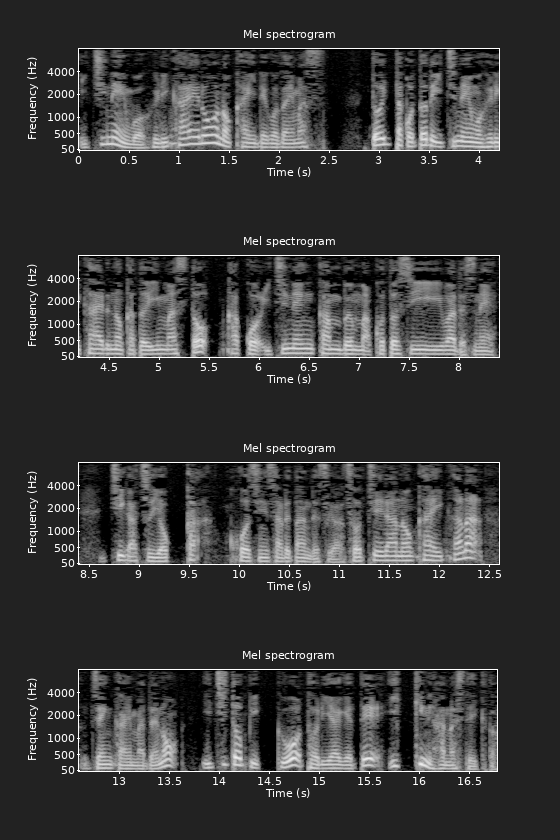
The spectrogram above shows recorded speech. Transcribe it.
1年を振り返ろうの回でございます。どういったことで1年を振り返るのかと言いますと、過去1年間分、まあ、今年はですね、1月4日更新されたんですが、そちらの回から前回までの1トピックを取り上げて一気に話していくと。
